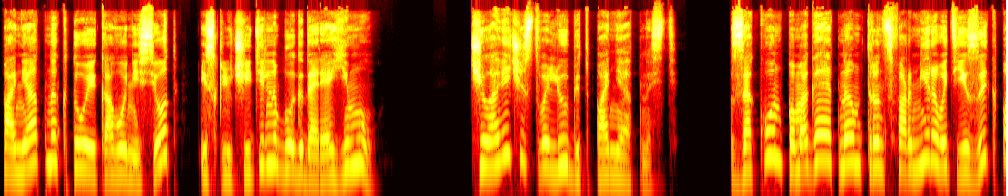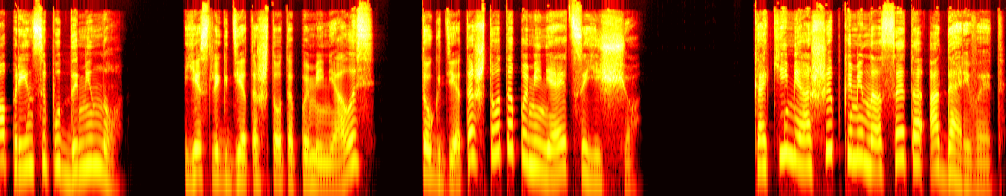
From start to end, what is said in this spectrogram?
понятно, кто и кого несет, исключительно благодаря ему. Человечество любит понятность. Закон помогает нам трансформировать язык по принципу домино. Если где-то что-то поменялось, то где-то что-то поменяется еще какими ошибками нас это одаривает.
